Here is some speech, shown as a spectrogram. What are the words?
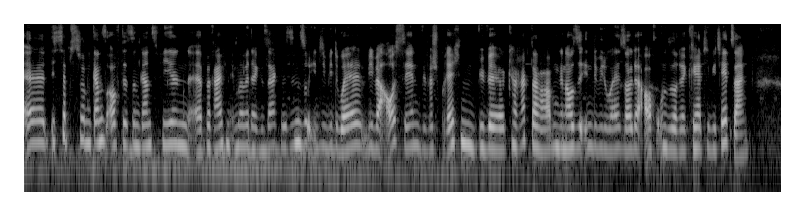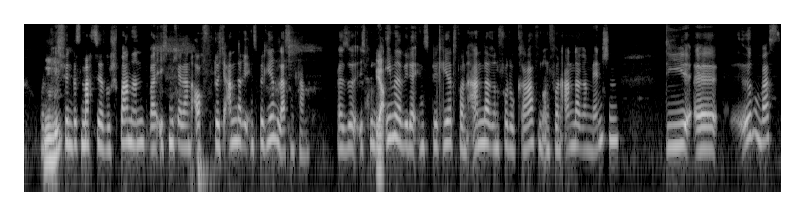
äh, ich habe es schon ganz oft jetzt in ganz vielen äh, Bereichen immer wieder gesagt, wir sind so individuell, wie wir aussehen, wie wir sprechen, wie wir Charakter haben. Genauso individuell sollte auch unsere Kreativität sein. Und Mhm. ich finde, das macht es ja so spannend, weil ich mich ja dann auch durch andere inspirieren lassen kann. Also ich bin Ja. immer wieder inspiriert von anderen Fotografen und von anderen Menschen, die äh, irgendwas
